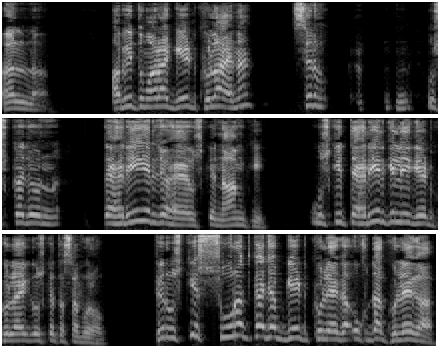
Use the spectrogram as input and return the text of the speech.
اللہ۔ ابھی تمہارا گیٹ کھلا ہے نا؟ صرف اس کا جو تحریر جو ہے، اس کے نام کی، اس کی تحریر کے لیے گیٹ کھلا ہے کہ اس کا تصور ہو۔ پھر اس کی صورت کا جب گیٹ کھلے گا اخدا کھلے گا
